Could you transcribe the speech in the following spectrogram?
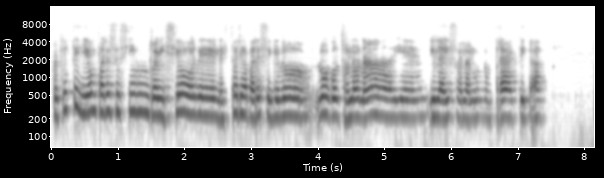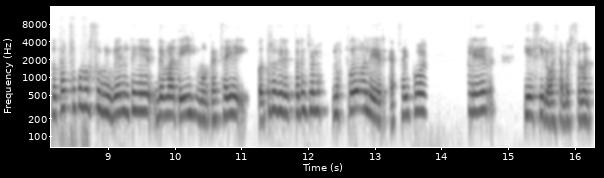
Porque este guion parece sin revisiones, la historia parece que no, no controló nadie y la hizo el alumno en práctica. No cacho como su nivel de, de mateísmo, ¿cachai? Otros directores yo los, los puedo leer, ¿cachai? Puedo leer y decir, oh, esta persona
